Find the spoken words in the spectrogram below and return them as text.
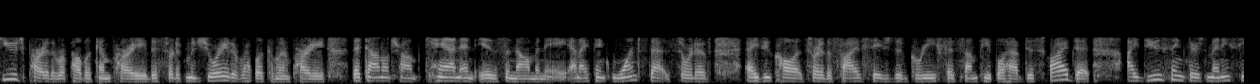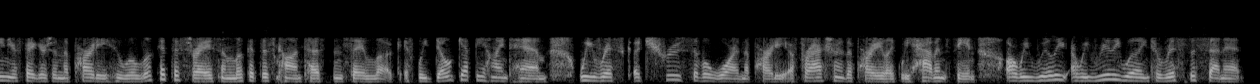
huge part of the Republican Party, this sort of majority of the Republican Party, that Donald Trump can and is the nominee. And I think once that sort of, I do call it sort of the five stages of grief as some people have described it, I do think there's many senior figures in the party who will look at this race and look at this contest and say, look, if we don't get behind him, we risk a true civil war in the party, a fraction of the party like we haven't seen. Are we really are we really willing to risk the Senate,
